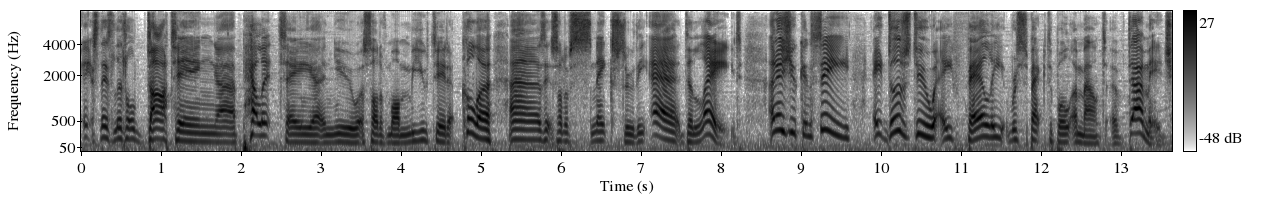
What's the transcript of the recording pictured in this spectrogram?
It's this little darting uh, pellet, a, a, new sort of more muted colour as it sort of snakes through the air, delayed. And as you can see, it does do a fairly respectable amount of damage,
